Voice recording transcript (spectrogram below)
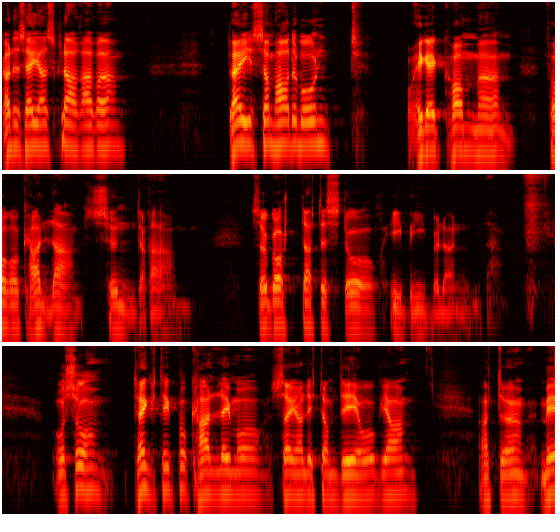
Kan det sies klarere? De som har det vondt, og jeg er kommet for å kalle syndere. Så godt at det står i Bibelen. Og så tenkte jeg på kall. Jeg må si litt om det òg, ja. At uh, vi,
